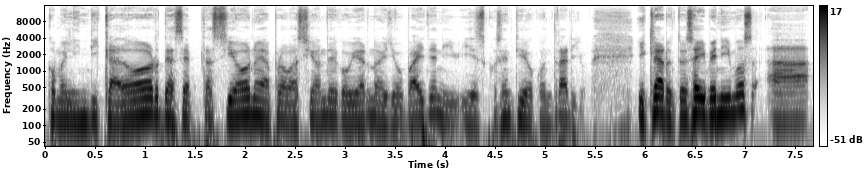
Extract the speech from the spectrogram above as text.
como el indicador de aceptación o de aprobación del gobierno de Joe Biden y es sentido contrario. Y claro, entonces ahí venimos a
